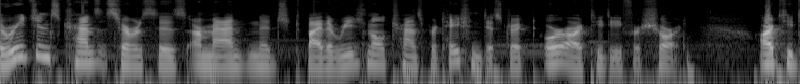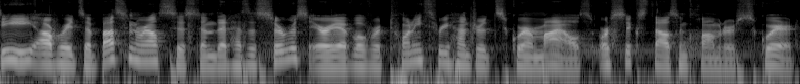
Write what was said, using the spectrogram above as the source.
The region's transit services are managed by the Regional Transportation District, or RTD for short. RTD operates a bus and rail system that has a service area of over 2,300 square miles, or 6,000 kilometers squared.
